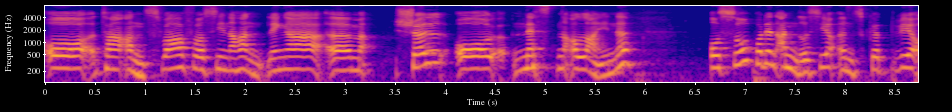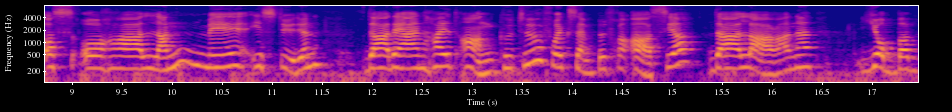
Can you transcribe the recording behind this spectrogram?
og tar ansvar for sine handlinger um, sjøl og nesten alene. Og så på den andre sida ønsket vi oss å ha land med i studien da det er en helt annen kultur, f.eks. fra Asia, der lærerne jobber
